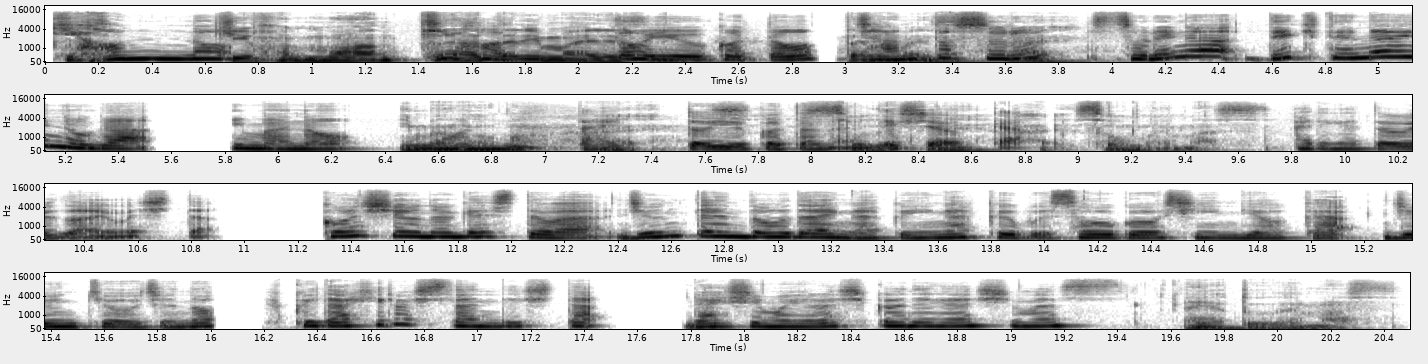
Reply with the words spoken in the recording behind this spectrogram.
基本の。基本、もう本当に当たり前です、ね、ということをちゃんとする。はい、それができてないのが今の問題ということなんでしょうか。はい、そう思います。ありがとうございました。今週のゲストは、順天堂大学医学部総合診療科准教授の福田博さんでした。来週もよろしくお願いします。ありがとうございます。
